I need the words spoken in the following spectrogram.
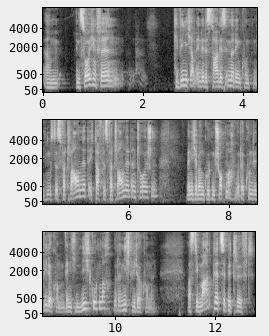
Ähm, in solchen Fällen gewinne ich am Ende des Tages immer den Kunden. Ich muss das Vertrauen nicht, ich darf das Vertrauen nicht enttäuschen. Wenn ich aber einen guten Job mache, wird der Kunde wiederkommen. Wenn ich ihn nicht gut mache, wird er nicht wiederkommen. Was die Marktplätze betrifft,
